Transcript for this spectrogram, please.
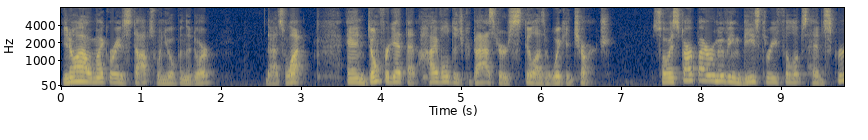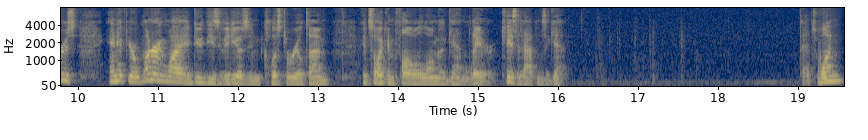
You know how a microwave stops when you open the door? That's why. And don't forget that high voltage capacitor still has a wicked charge. So I start by removing these three Phillips head screws, and if you're wondering why I do these videos in close to real time, it's so I can follow along again later, in case it happens again. That's one.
